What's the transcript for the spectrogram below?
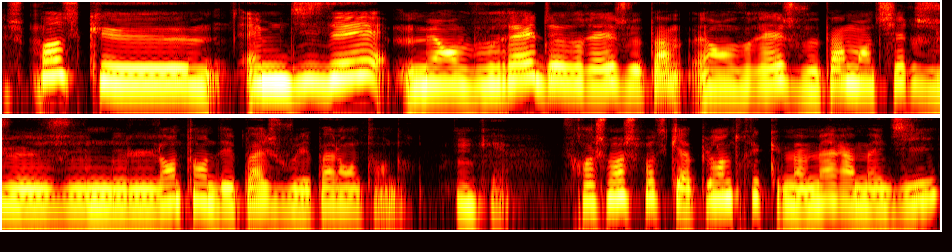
je pense que elle me disait, mais en vrai, de vrai, je veux pas, en vrai, je veux pas mentir, je, je ne l'entendais pas, je voulais pas l'entendre. Franchement, je pense qu'il y a plein de trucs que ma mère m'a dit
